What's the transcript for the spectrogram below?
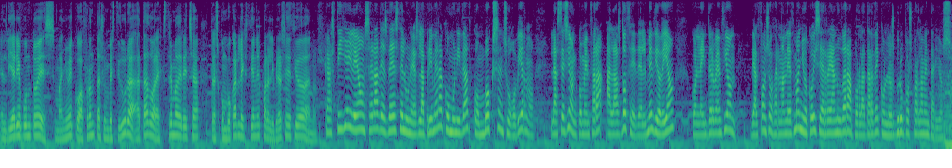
El diario.es, Mañueco afronta su investidura atado a la extrema derecha tras convocar elecciones para librarse de Ciudadanos. Castilla y León será desde este lunes la primera comunidad con Vox en su gobierno. La sesión comenzará a las 12 del mediodía con la intervención de Alfonso Fernández Mañueco y se reanudará por la tarde con los grupos parlamentarios.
